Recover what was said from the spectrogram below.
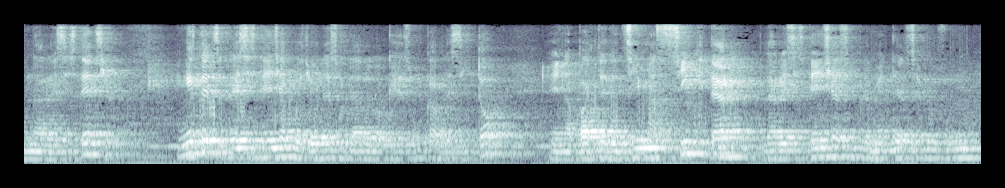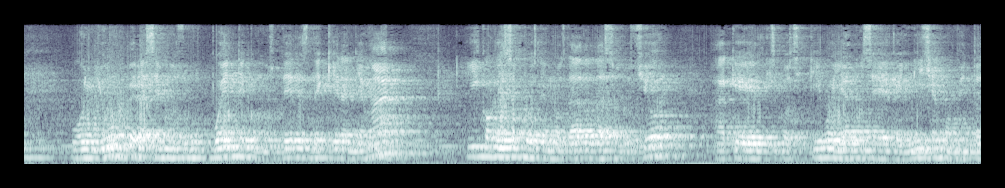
una resistencia. En esta resistencia pues yo le he soldado lo que es un cablecito en la parte de encima sin quitar la resistencia, simplemente hacemos un, un jumper, hacemos un puente como ustedes le quieran llamar y con eso pues le hemos dado la solución a que el dispositivo ya no se reinicie al momento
